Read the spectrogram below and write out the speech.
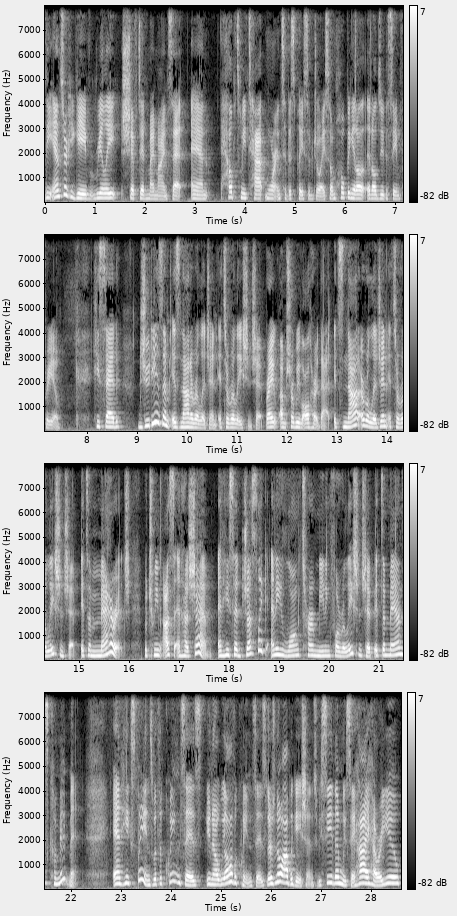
the answer he gave really shifted my mindset and helped me tap more into this place of joy. So I'm hoping it'll it'll do the same for you. He said, Judaism is not a religion, it's a relationship, right? I'm sure we've all heard that. It's not a religion, it's a relationship. It's a marriage between us and Hashem. And he said, just like any long term meaningful relationship, it demands commitment. And he explains with acquaintances, you know, we all have acquaintances. There's no obligations. We see them, we say, Hi, how are you?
